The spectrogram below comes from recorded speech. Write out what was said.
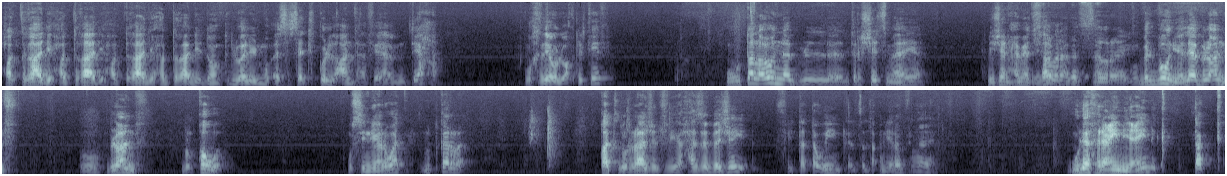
حط غادي حط غادي حط غادي حط غادي. donc الولي المؤسسات الكل عندها فيها نتاعها وخذوا الوقت الكافي. وطلعوا لنا بالدرش اسمها هي لجان حمايه الثورة. إيه. بالبنيه لا بالعنف. بالعنف بالقوة. وسينيوروات متكرر. قتلوا الراجل في حزبجي في تطاوين كان صدقني ربي. نعم. والآخر عيني عينك تك.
